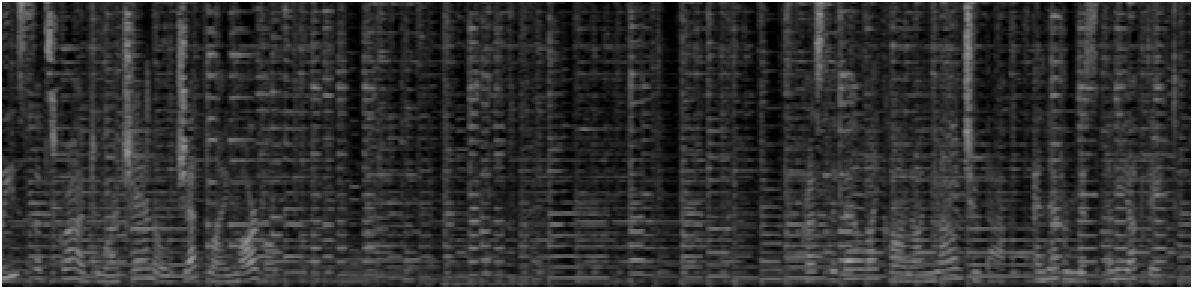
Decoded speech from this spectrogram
Please subscribe to our channel Jetline Marvel. Press the bell icon on YouTube app and never miss any update.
